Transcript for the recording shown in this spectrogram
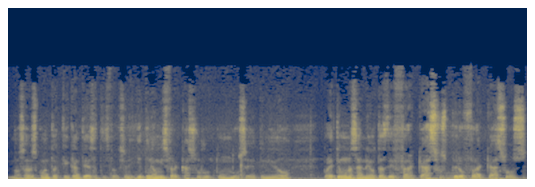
no sabes cuánta, qué cantidad de satisfacciones. Y he tenido mis fracasos rotundos, ¿eh? he tenido, por ahí tengo unas anécdotas de fracasos, pero fracasos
